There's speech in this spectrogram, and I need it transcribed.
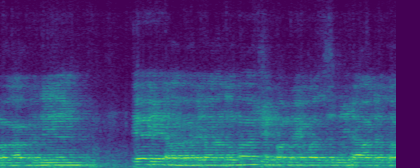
ภะคะปะเตเตระยะกะยะตุมาชิปะเมวะสัญญาตตะ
